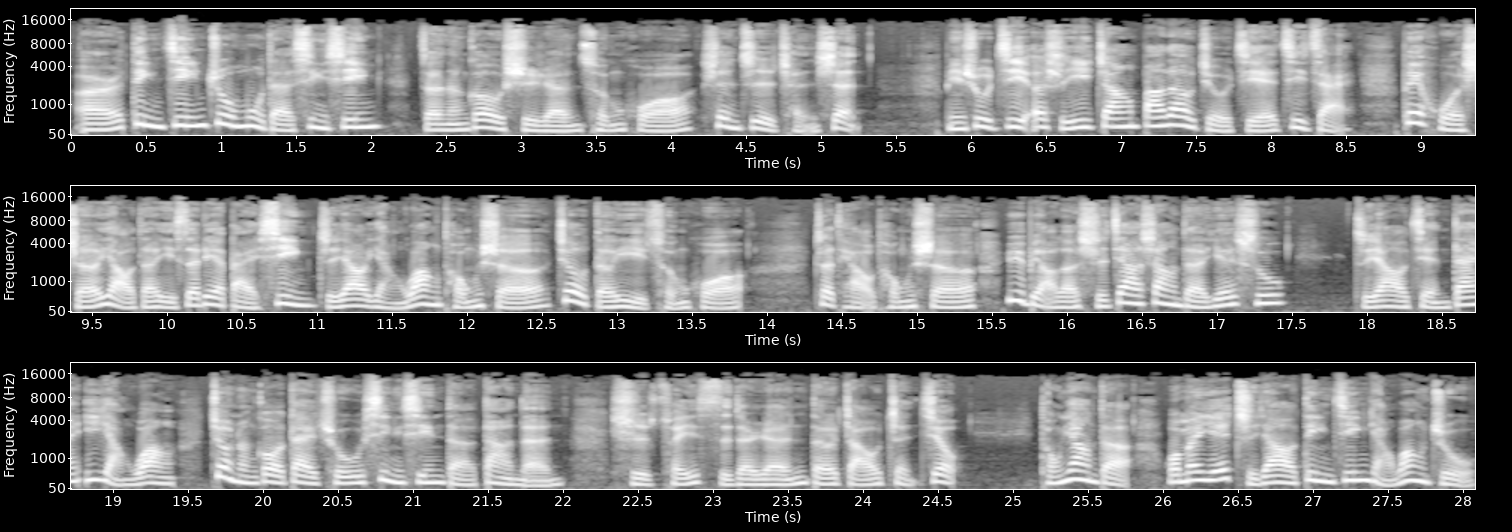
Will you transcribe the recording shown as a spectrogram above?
而定睛注目的信心则能够使人存活，甚至成圣。民数记二十一章八到九节记载，被火蛇咬的以色列百姓，只要仰望铜蛇，就得以存活。这条铜蛇预表了石架上的耶稣，只要简单一仰望，就能够带出信心的大能，使垂死的人得着拯救。同样的，我们也只要定睛仰望主，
